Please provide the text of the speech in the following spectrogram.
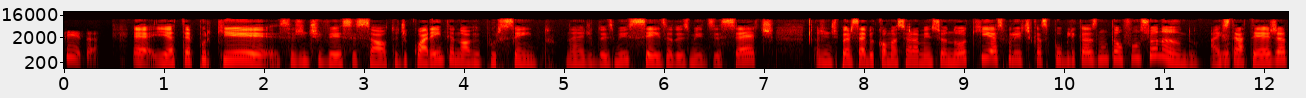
vida. É, e até porque se a gente vê esse salto de 49%, né, de 2006 a 2017, a gente percebe, como a senhora mencionou, que as políticas públicas não estão funcionando. A estratégia,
